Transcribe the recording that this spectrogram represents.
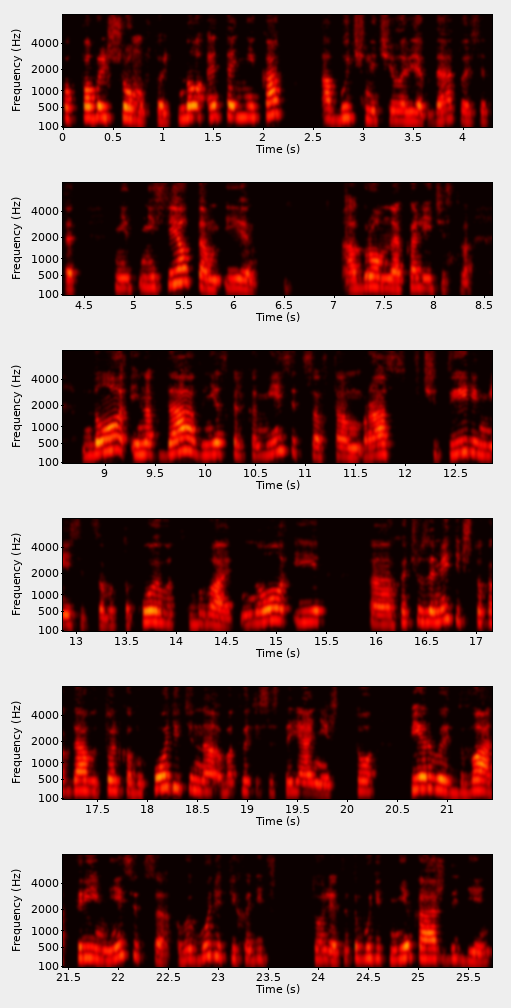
по, по большому, то есть, но это не как обычный человек, да, то есть это не, не сел там и огромное количество, но иногда в несколько месяцев, там раз в четыре месяца, вот такое вот бывает. Но и Э, хочу заметить, что когда вы только выходите на, вот в эти состояния, что первые 2-3 месяца вы будете ходить в туалет. Это будет не каждый день,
